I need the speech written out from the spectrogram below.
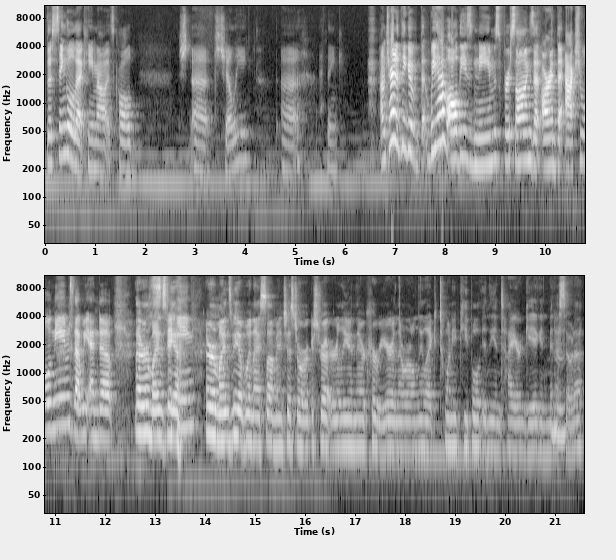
the single that came out it's called uh, Shelly uh, I think I'm trying to think of th- we have all these names for songs that aren't the actual names that we end up That reminds Sticking. me. Of, that reminds me of when I saw Manchester Orchestra early in their career, and there were only like 20 people in the entire gig Mm-hmm. in Minnesota,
